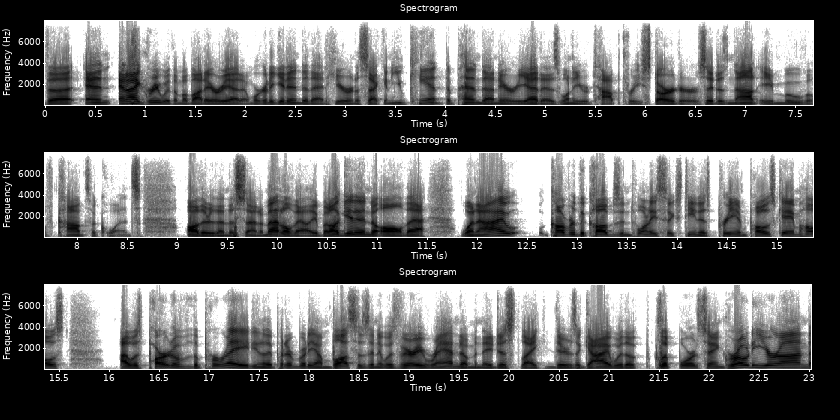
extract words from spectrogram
The and and I agree with him about Arrieta, and we're going to get into that here in a second. You can't depend on Arrieta as one of your top three starters. It is not a move of consequence, other than the sentimental value. But I'll get into all that when I covered the Cubs in 2016 as pre and post game host. I was part of the parade. You know, they put everybody on buses, and it was very random. And they just like, there's a guy with a clipboard saying, "Grote, you're on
